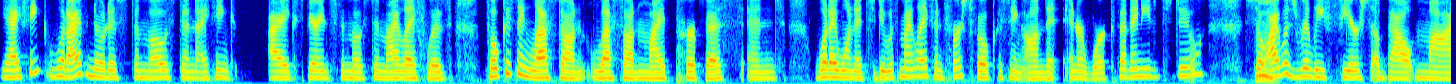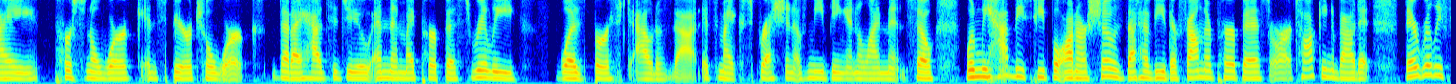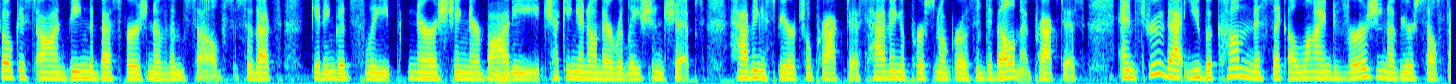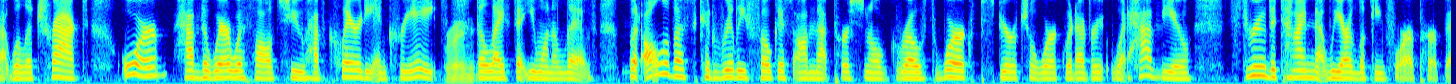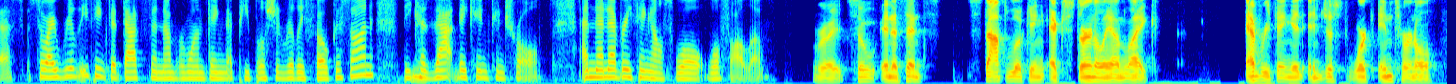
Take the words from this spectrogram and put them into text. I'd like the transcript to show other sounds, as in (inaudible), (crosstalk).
Yeah, I think what I've noticed the most, and I think I experienced the most in my life was focusing less on less on my purpose and what I wanted to do with my life and first focusing on the inner work that I needed to do. So mm. I was really fierce about my personal work and spiritual work that I had to do and then my purpose really was birthed out of that. It's my expression of me being in alignment. So when we have these people on our shows that have either found their purpose or are talking about it, they're really focused on being the best version of themselves. So that's getting good sleep, nourishing their mm. body, checking in on their relationships, having a spiritual practice, having a personal growth and development practice. And through that, you become this like aligned version of yourself that will attract or have the wherewithal to have clarity and create right. the life that you want to live. But all of us could really focus on that personal growth work, spiritual work, whatever, what have you, through the time that we are looking for our purpose. So I really think that that's the number one thing that people should really focus on because mm. that they can control, and then everything else will will follow. Right. So in a sense, stop looking externally on like everything and, and just work internal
